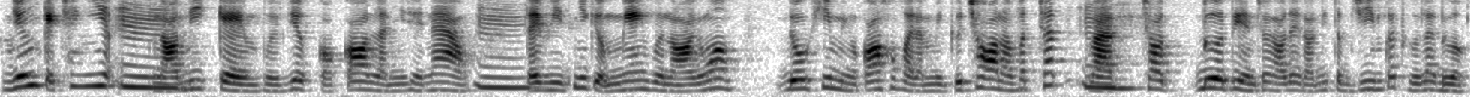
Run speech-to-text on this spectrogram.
những cái trách nhiệm ừ. nó đi kèm với việc có con là như thế nào ừ. tại vì như kiểu minh anh vừa nói đúng không đôi khi mình có con không phải là mình cứ cho nó vật chất và ừ. cho đưa tiền cho nó để nó đi tập gym các thứ là được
